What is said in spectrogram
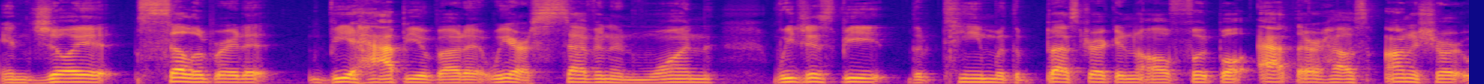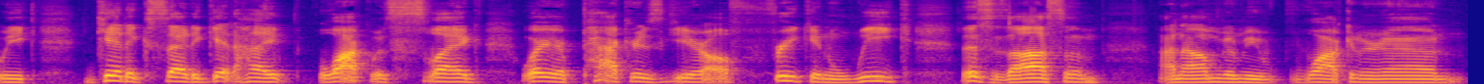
Enjoy it, celebrate it, be happy about it. We are 7 and 1. We just beat the team with the best record in all football at their house on a short week. Get excited, get hype, walk with swag, wear your Packers gear all freaking week. This is awesome. I know I'm going to be walking around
